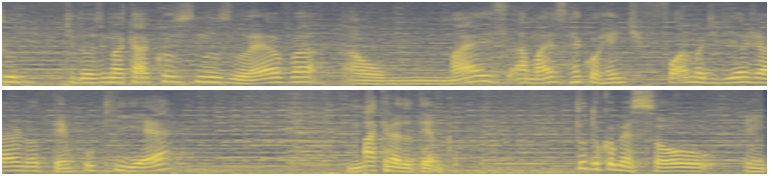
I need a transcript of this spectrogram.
tudo que Doze Macacos nos leva ao mais a mais recorrente forma de viajar no tempo, que é máquina do tempo. Tudo começou em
